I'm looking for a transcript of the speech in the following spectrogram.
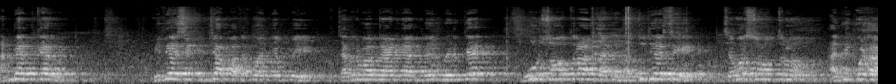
అంబేద్కర్ విదేశీ విద్యా పథకం అని చెప్పి చంద్రబాబు నాయుడు గారు పేరు పెడితే మూడు సంవత్సరాలు దాన్ని రద్దు చేసి చివరి సంవత్సరం అది కూడా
